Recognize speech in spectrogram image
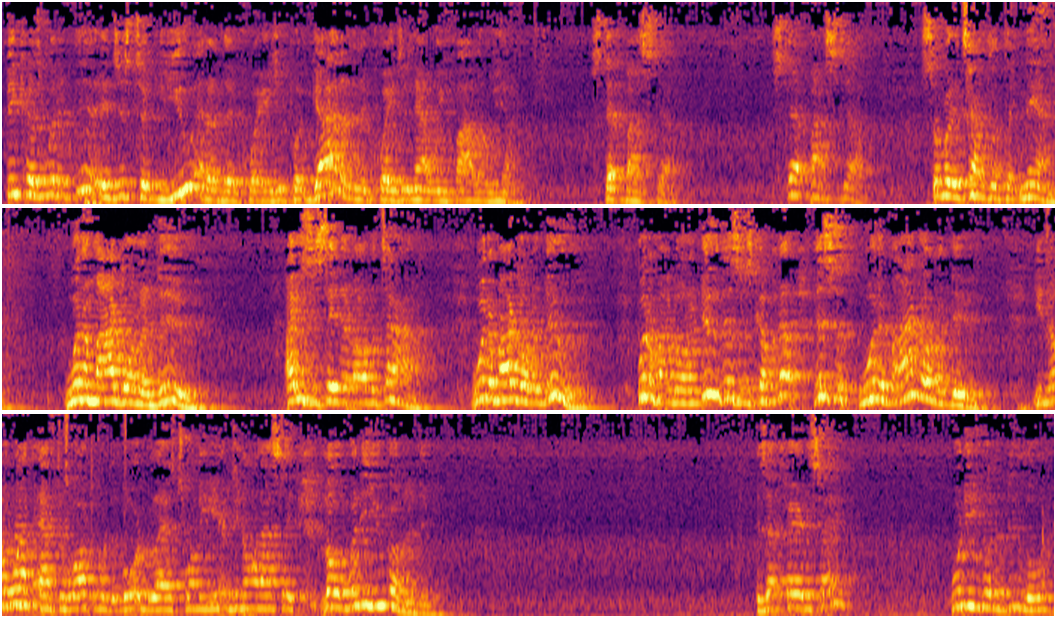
Because what it did, it just took you out of the equation, put God in the equation, now we follow Him. Step by step. Step by step. So many times I think, man, what am I going to do? I used to say that all the time. What am I going to do? What am I going to do? This is coming up. This is, what am I going to do? You know what? After walking with the Lord the last 20 years, you know what I say? Lord, what are you going to do? Is that fair to say? What are you going to do, Lord?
